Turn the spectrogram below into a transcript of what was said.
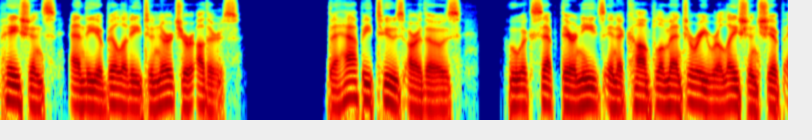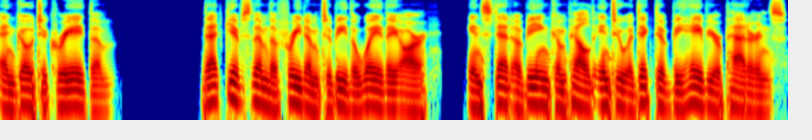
patience, and the ability to nurture others. The happy twos are those, who accept their needs in a complementary relationship and go to create them. That gives them the freedom to be the way they are, instead of being compelled into addictive behavior patterns.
